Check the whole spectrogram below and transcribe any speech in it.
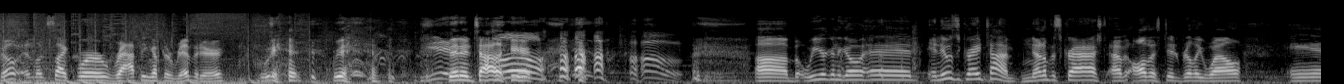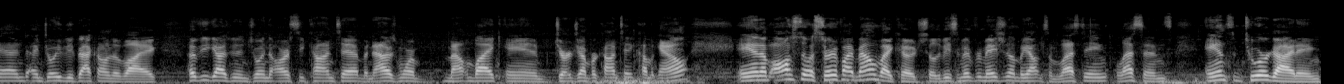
So it looks like we're wrapping up the riveter. We, we Ben and Tyler here. Uh, but we are going to go ahead, and it was a great time. None of us crashed. Uh, All of us did really well, and I enjoyed being back on the bike. Hope you guys been enjoying the RC content, but now there's more mountain bike and dirt jumper content coming out. And I'm also a certified mountain bike coach, so there'll be some information on out some lesson, lessons and some tour guiding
